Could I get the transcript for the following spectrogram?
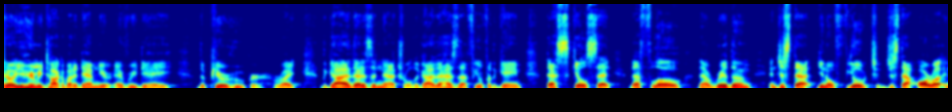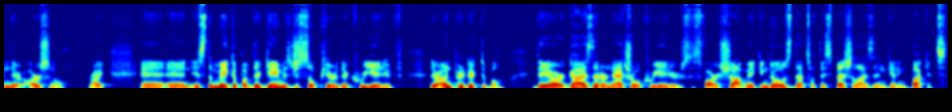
You know, you hear me talk about it damn near every day. The pure hooper, right? The guy that is a natural, the guy that has that feel for the game, that skill set, that flow, that rhythm, and just that, you know, feel, to, just that aura in their arsenal, right? And, and it's the makeup of their game is just so pure. They're creative, they're unpredictable. They are guys that are natural creators. As far as shot making goes, that's what they specialize in getting buckets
